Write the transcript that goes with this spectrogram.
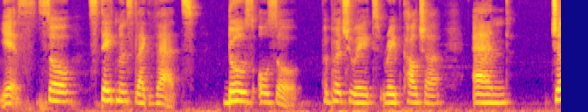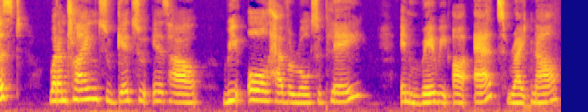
Yes. So statements like that, those also perpetuate rape culture. And just what I'm trying to get to is how we all have a role to play in where we are at right now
